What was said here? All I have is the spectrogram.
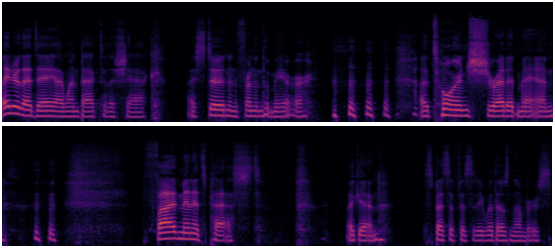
Later that day, I went back to the shack. I stood in front of the mirror. a torn, shredded man. Five minutes passed. Again, specificity with those numbers.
